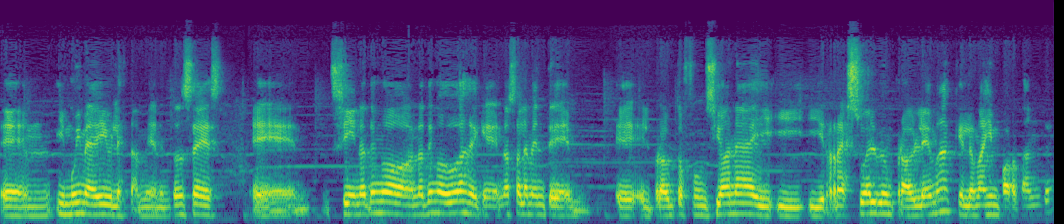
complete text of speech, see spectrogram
y muy medibles también. Entonces, eh, sí, no tengo, no tengo dudas de que no solamente eh, el producto funciona y, resuelve un problema, que es lo más importante,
